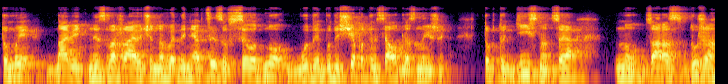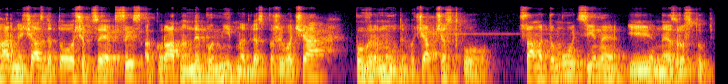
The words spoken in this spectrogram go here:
то ми навіть не зважаючи на введення акцизу, все одно буде, буде ще потенціал для зниження. Тобто, дійсно, це ну зараз дуже гарний час для того, щоб цей акциз акуратно, непомітно для споживача повернути, хоча б частково. Саме тому ціни і не зростуть.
